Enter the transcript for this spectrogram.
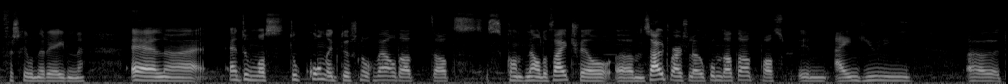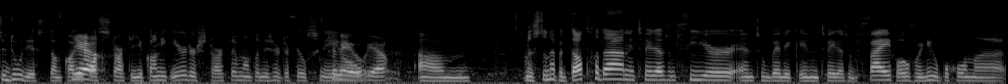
verschillende redenen. En, eh, en toen, was, toen kon ik dus nog wel dat, dat Continental Divide Trail ehm, zuidwaarts lopen, omdat dat pas in eind juni eh, te doen is. Dan kan je pas starten. Je kan niet eerder starten, want dan is er te veel sneeuw. Sneeuw, ja. Ehm, dus toen heb ik dat gedaan in 2004 en toen ben ik in 2005 overnieuw begonnen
